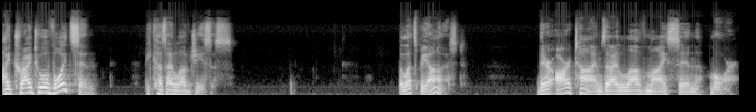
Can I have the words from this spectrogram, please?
I try to avoid sin because I love Jesus. But let's be honest. There are times that I love my sin more.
